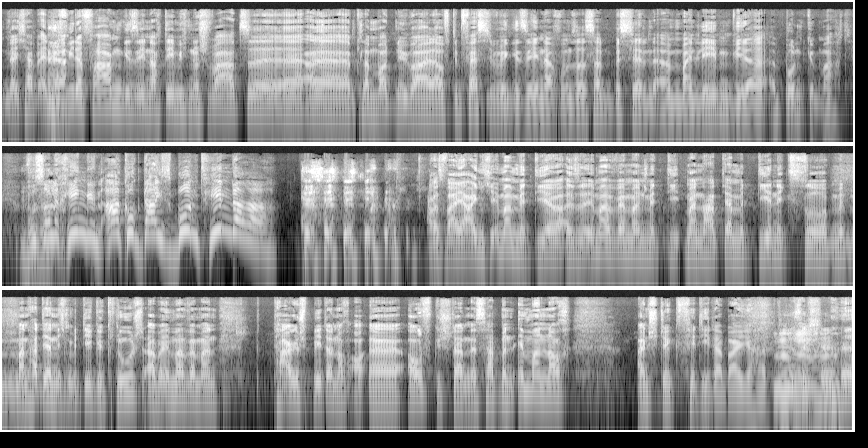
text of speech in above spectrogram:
Ich habe endlich Ja. wieder Farben gesehen, nachdem ich nur schwarze äh, äh, Klamotten überall auf dem Festival gesehen habe. Und so, das hat ein bisschen äh, mein Leben wieder äh, bunt gemacht. Wo soll ich hingehen? Ah, guck, da ist bunt, hinter. Aber es war ja eigentlich immer mit dir, also immer wenn man mit dir, man hat ja mit dir nichts so, mit, man hat ja nicht mit dir geknuscht, aber immer wenn man Tage später noch äh, aufgestanden ist, hat man immer noch ein Stück Fitti dabei gehabt. Das ist schön. Und das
